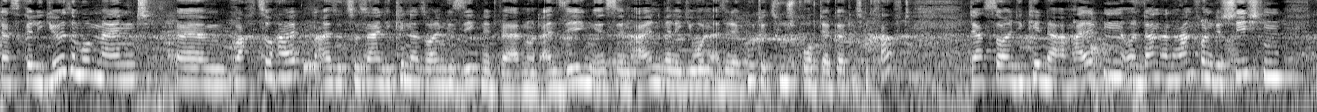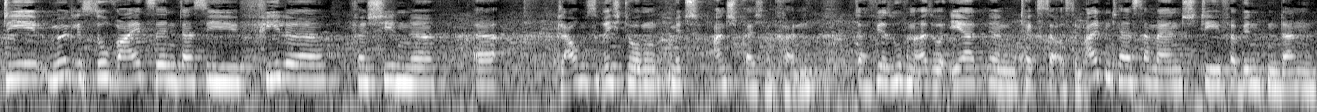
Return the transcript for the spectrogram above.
das religiöse Moment ähm, wachzuhalten, also zu sein, die Kinder sollen gesegnet werden. Und ein Segen ist in allen Religionen also der gute Zuspruch der göttlichen Kraft. Das sollen die Kinder erhalten und dann anhand von Geschichten, die möglichst so weit sind, dass sie viele verschiedene äh, Glaubensrichtungen mit ansprechen können. Wir suchen also eher Texte aus dem Alten Testament, die verbinden dann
